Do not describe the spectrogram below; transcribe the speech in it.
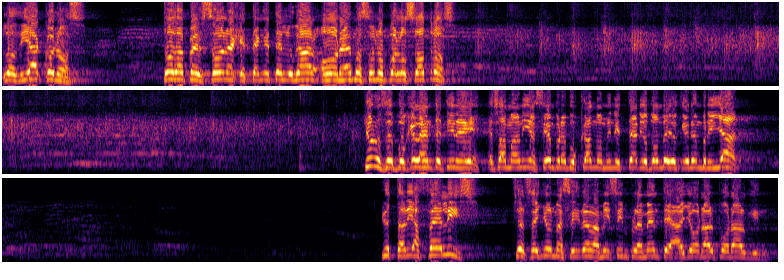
los diáconos, toda persona que esté en este lugar, oremos unos por los otros. Yo no sé por qué la gente tiene esa manía siempre buscando ministerios donde ellos quieren brillar. Yo estaría feliz si el Señor me asignara a mí simplemente a llorar por alguien.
